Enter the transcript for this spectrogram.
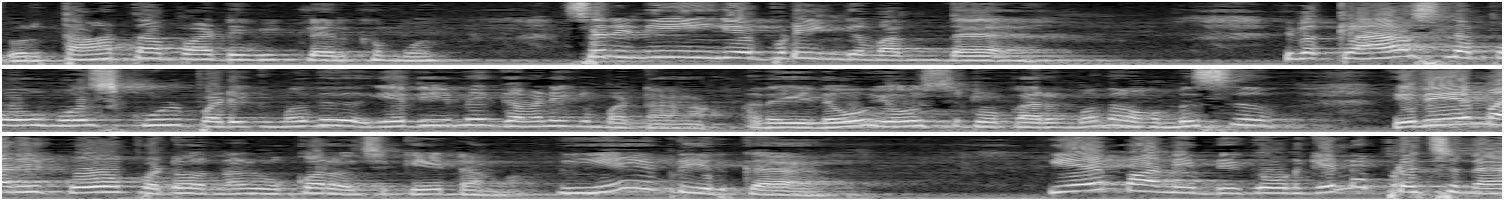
ஒரு தாத்தா பாட்டி வீட்டில் இருக்கும்போது சரி நீ இங்கே எப்படி இங்கே வந்த? இப்போ கிளாஸில் போகும்போது ஸ்கூல் படிக்கும்போது எதையுமே கவனிக்க மாட்டானா அதை ஏதோ யோசிச்சுட்டு உட்காரும்போது அவங்க மிஸ் இதே மாதிரி கோவப்பட்டு ஒரு நாள் உட்கார வச்சு கேட்டாங்க நீ ஏன் இப்படி இருக்க? ஏன்பா நீ இப்படி இருக்க? உனக்கு என்ன பிரச்சனை?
